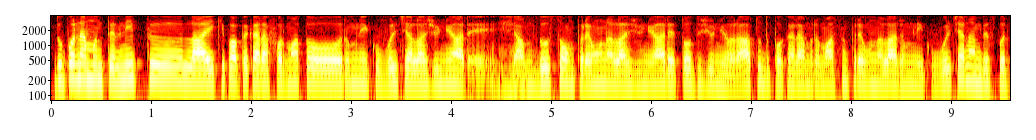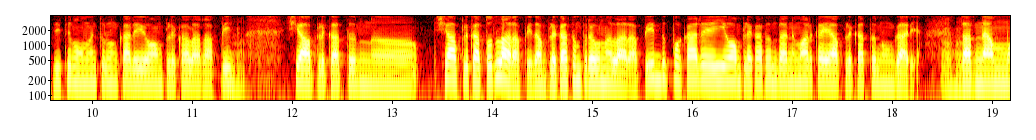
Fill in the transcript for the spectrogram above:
După ne-am întâlnit uh, la echipa pe care a format-o Râmnicu Vâlcea la junioare uh-huh. și am dus-o împreună la junioare, tot junioratul, după care am rămas împreună la Râmnicu Vâlcea. Ne-am despărțit în momentul în care eu am plecat la Rapid uh-huh. și a plecat în uh, și a plecat tot la Rapid. Am plecat împreună la Rapid, după care eu am plecat în Danemarca, ea a plecat în Ungaria. Uh-huh. Dar ne-am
